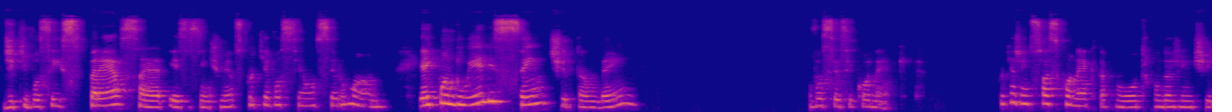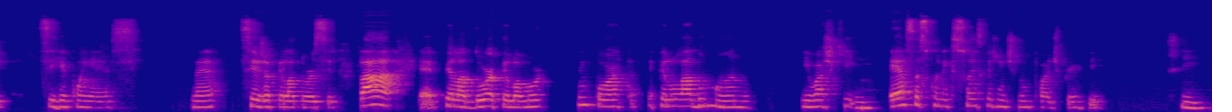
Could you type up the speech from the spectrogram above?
de que você expressa esses sentimentos porque você é um ser humano. E aí, quando ele sente também, você se conecta. Porque a gente só se conecta com o outro quando a gente se reconhece, né? Seja pela dor, se ah, é pela dor, pelo amor, não importa, é pelo lado humano. E eu acho que essas conexões que a gente não pode perder. Sim.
